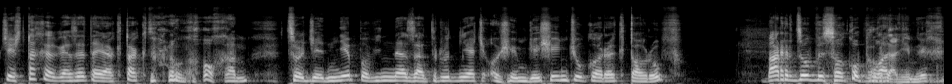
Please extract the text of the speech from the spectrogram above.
Przecież taka gazeta jak ta, którą kocham codziennie, powinna zatrudniać 80 korektorów. Bardzo wysoko płatnych,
